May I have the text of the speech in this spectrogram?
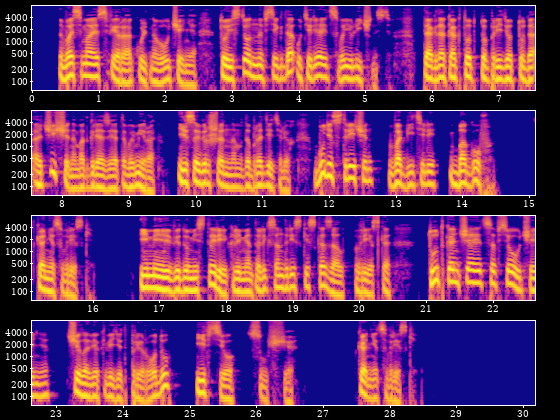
восьмая сфера оккультного учения, то есть он навсегда утеряет свою личность, тогда как тот, кто придет туда очищенным от грязи этого мира и совершенным в добродетелях, будет встречен в обители богов. Конец врезки. Имея в виду мистерии, Климент Александрийский сказал врезко, «Тут кончается все учение, человек видит природу и все сущее». Конец врезки.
